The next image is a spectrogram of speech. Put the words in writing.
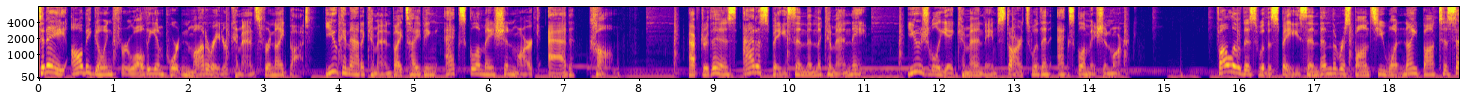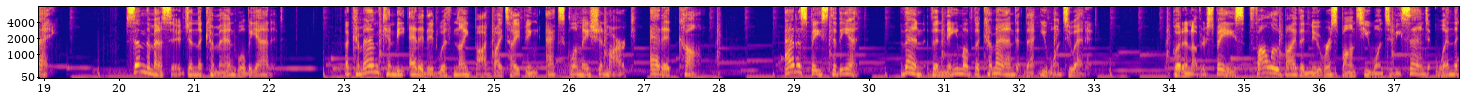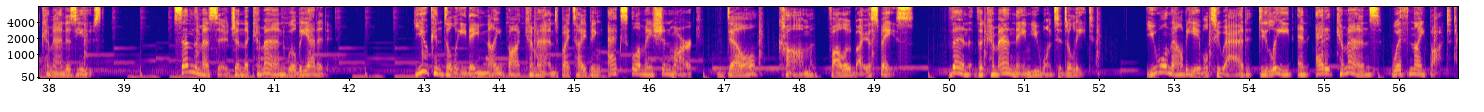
Today, I'll be going through all the important moderator commands for Nightbot. You can add a command by typing exclamation mark add com. After this, add a space and then the command name. Usually a command name starts with an exclamation mark. Follow this with a space and then the response you want Nightbot to say. Send the message and the command will be added. A command can be edited with Nightbot by typing exclamation mark edit com. Add a space to the end, then the name of the command that you want to edit. Put another space followed by the new response you want to be sent when the command is used. Send the message and the command will be edited. You can delete a Nightbot command by typing exclamation mark del com followed by a space, then the command name you want to delete. You will now be able to add, delete, and edit commands with Nightbot.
